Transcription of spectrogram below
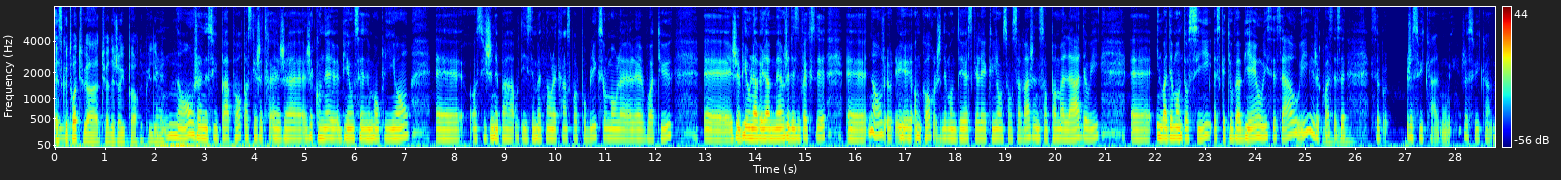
est-ce que toi, tu as, tu as déjà eu peur depuis le début? Non, je ne suis pas peur parce que je, tra- je, je connais bien mon client. Euh, aussi, je n'ai pas utilisé maintenant le transport public, seulement la, la voiture. Euh, j'ai bien lavé la main, j'ai désinfecté. Euh, non, je- encore, je demandais est-ce que les clients sont sauvages, ils ne sont pas malades, oui. Euh, il m'a demandé aussi, est-ce que tout va bien? Oui, c'est ça, oui, je crois que c'est- c'est... Je suis calme, oui, je suis calme.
